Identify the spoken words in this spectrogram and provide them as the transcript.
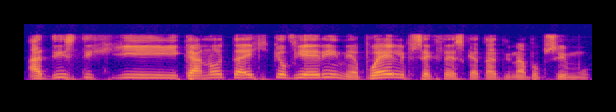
αντίστοιχη ικανότητα έχει και ο Βιερίνια που έλειψε χθες κατά την άποψή μου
